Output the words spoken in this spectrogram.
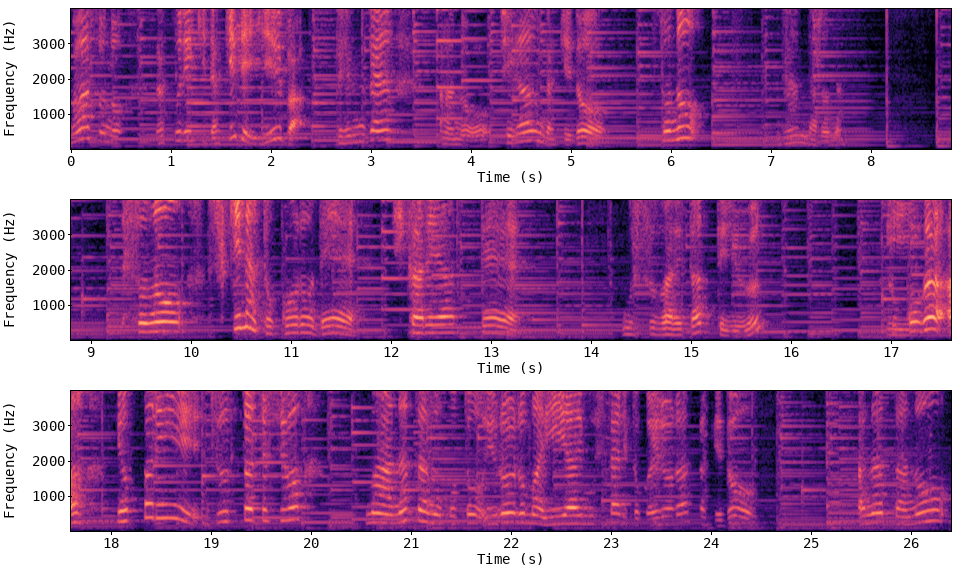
まあその学歴だけで言えば全然あの違うんだけどそのなんだろうな。その好きなところで惹かれ合って結ばれたっていう？そこがあやっぱりずっと私はまああなたのことをいろいろまあ言い合いもしたりとかいろいろあったけどあなたの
